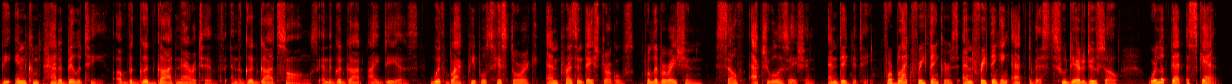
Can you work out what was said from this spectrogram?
the incompatibility of the good God narrative and the good God songs and the good God ideas with black people's historic and present day struggles for liberation, self actualization, and dignity. For black freethinkers and freethinking activists who dare to do so, we're looked at askant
